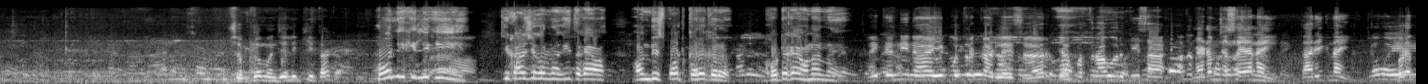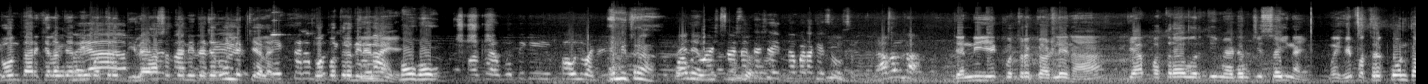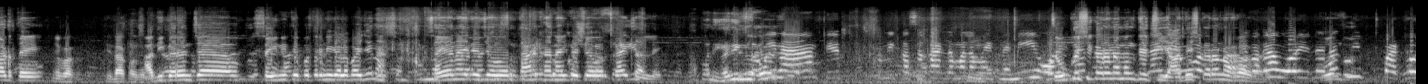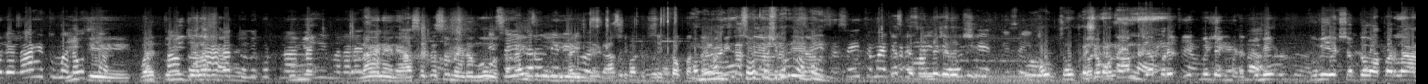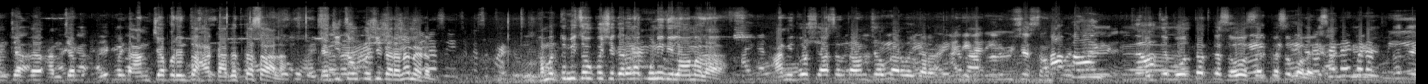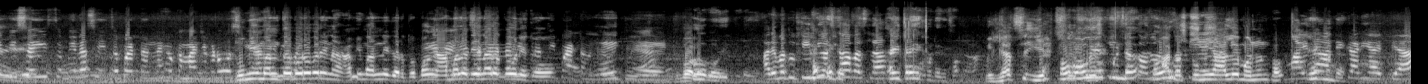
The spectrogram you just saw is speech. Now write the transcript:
शब्द म्हणजे लिखित हा का? हो लिखी लिखी ती काळजी करू नका. इथं काय ऑन दी स्पॉट खरं खरं. खोटं काय होणार नाही. नाही त्यांनी ना एक पत्रक काढलंय सर. त्या पत्रावरती सा- मॅडमच्या सह्या नाही तारीख नाही. बरं दोन तारखेला त्यांनी पत्र दिलंय असं त्यांनी त्याच्यात उल्लेख केलाय. तो पत्र दिलेला नाही. भाऊ भाऊ. पाऊल वाटतं. हे मित्रा. पाऊल वाटतं कशा इथनं पडा कैसे होऊ शकतं त्यांनी एक पत्रक काढले ना त्या पत्रावरती मॅडमची सही नाही. मग हे पत्रक कोण काढतंय? हे बघा. ते दाखवतो अधिकाऱ्यांच्या सहीने ते पत्र निघायला पाहिजे ना? सह्या नाही त्याच्यावर तारखा नाही त्याच्यावर काय चाललंय? आपण हेरिंग मी लावू ना ते तुम्ही कसं काढलं मला माहीत नाही मी चौकशी करा ना मग त्याची आदेश करा ना हे बघा ओरिजिनलच मी पाठवलेलं आहे तुम्हाला ठीक आहे उत्तर. पण तुम्ही तो ज्याला कागद तुम्ही कुठनं हे मला नाही नाही नाही नाही असं कसं मॅडम हो मी सही काहीच करून नाही. दिलेली काहीच होती. नाही. शिक्का पण आम्हाला आम्ही कसं चौकशी करू ना आपण सहीचं- सहीचं माझ्याकडे कसं मान्य सहीची करायची? उशी आहेत की सही? अहो, चौकशी बरं, पण करता येईल ना आमच्यापर्यंत एक मिनिट एक मिनिट तुम्ही तुम्ही एक शब्द वापरला आमच्या आमच्या एक मिनिट आमच्यापर्यंत हा कागद कसा आला त्याची चौकशी करा ना मॅडम सहीचं? हा मग तुम्ही चौकशी करा ना कुणी दिला आम्हाला? आम्ही दोषी असेल तर आमच्यावर कारवाई करा. पण ते बोलतात कसं हो सर कसं बोलायचं? असं नाही म्हणत मी. मी सहीचं बिना सहीचं पाठवलं नाही हो का? माझ्याकडे ओशी तुम्ही. म्हणता बरोबर आहे ना आम्ही मान्य करतो. पण आम्हाला देणारा कोण येतो. एक मिनिट. मिनिट. अरे मग तू तीन दिवस का बसला? एक मिनिट. ह्याच ह्याच हो भाऊ एक मिनिट. आता तुम्ही आले म्हणून. महिला अधिकारी आहेत त्या.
